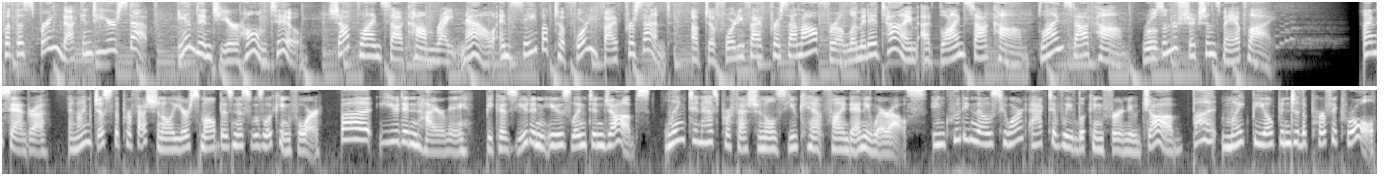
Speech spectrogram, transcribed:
put the spring back into your step and into your home, too. Shop Blinds.com right now and save up to 45%. Up to 45% off for a limited time at Blinds.com. Blinds.com. Rules and restrictions may apply. I'm Sandra, and I'm just the professional your small business was looking for. But you didn't hire me because you didn't use LinkedIn jobs. LinkedIn has professionals you can't find anywhere else, including those who aren't actively looking for a new job but might be open to the perfect role,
